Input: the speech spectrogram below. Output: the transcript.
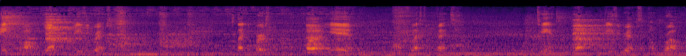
Eight. Come on. Yep. Easy reps. Just like the first one. Nine. Yeah. Come on. Flex them pecs. Ten. Yep. Easy reps. No problem.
